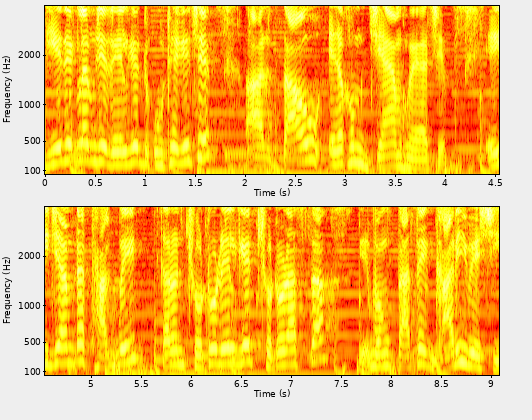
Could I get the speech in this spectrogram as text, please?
গিয়ে দেখলাম যে রেল গেট উঠে গেছে আর তাও এরকম জ্যাম হয়ে আছে। এই জ্যামটা থাকবেই, কারণ ছোট রেল গেট ছোট রাস্তা এবং তাতে গাড়ি বেশি।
